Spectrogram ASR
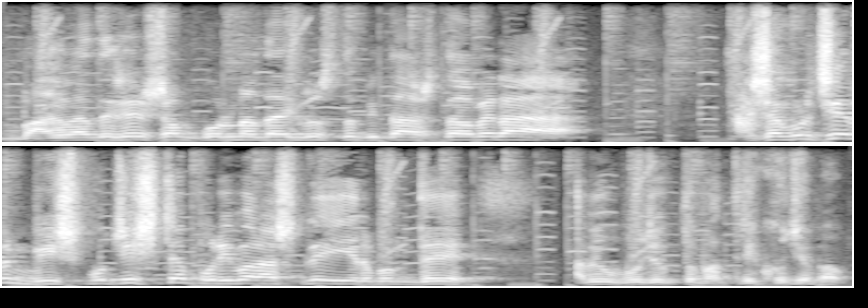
বাংলাদেশের সব কন্যাদায়গ্রস্ত পিতা আসতে হবে না। আশা করছি আর বিশ পঁচিশটা পরিবার আসলে এর মধ্যে আমি উপযুক্ত পাত্রী খুঁজে পাবো।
